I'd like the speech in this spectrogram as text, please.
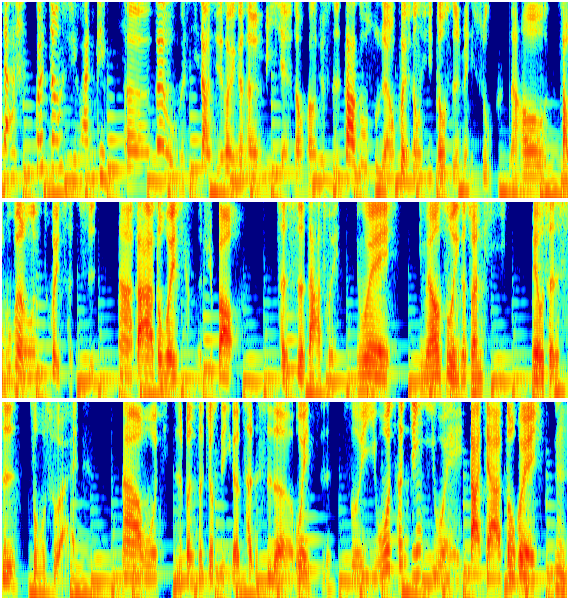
大观众喜欢听。呃，在我们西藏其实会有一个很明显的状况，就是大多数人会的东西都是美术，然后少部分人会城市，那大家都会抢着去抱城市的大腿，因为你们要做一个专题，没有城市做不出来。那我其实本身就是一个城市的位置，所以我曾经以为大家都会嗯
